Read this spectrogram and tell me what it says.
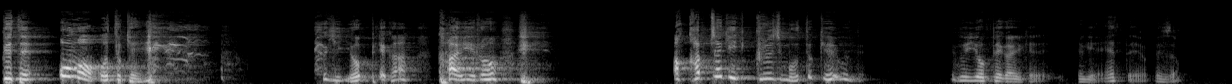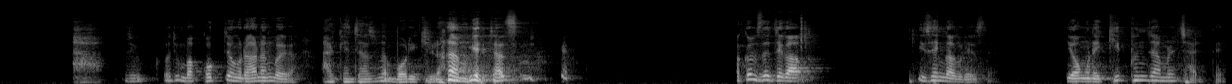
그때 어머 어떻게 여기 옆에가 가위로 아 갑자기 그러시면 어떻게 해요 근데 그 옆에가 이렇게 저기 했대요. 그래서 아 아주 막 걱정을 하는 거예요. 아 괜찮습니다. 머리 길러나면 괜찮습니다. 아, 그러면서 제가 이 생각을 했어요. 영혼의 깊은 잠을 잘 때,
